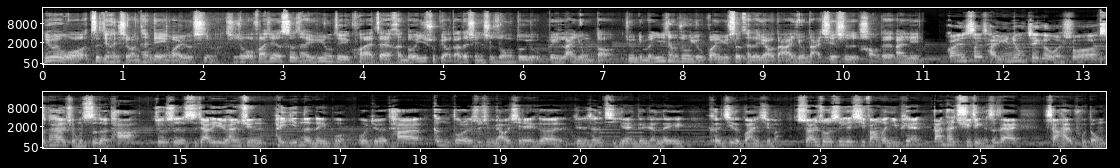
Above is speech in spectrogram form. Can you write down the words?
因为我自己很喜欢看电影、玩游戏嘛，其实我发现色彩运用这一块在很多艺术表达的形式中都有被滥用到。就你们印象中有关于色彩的表达有哪些是好的案例？关于色彩运用这个，我说斯派克琼斯的他就是斯嘉丽约翰逊配音的那一部，我觉得他更多的是去描写一个人生体验跟人类科技的关系嘛。虽然说是一个西方文艺片，但它取景是在。上海浦东，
